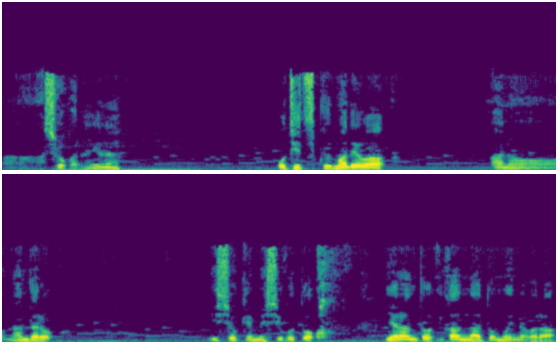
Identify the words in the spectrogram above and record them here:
まあ、しょうがないよな。落ち着くまでは、あのー、なんだろう、一生懸命仕事やらんといかんなと思いながら、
